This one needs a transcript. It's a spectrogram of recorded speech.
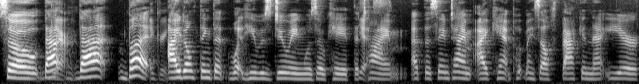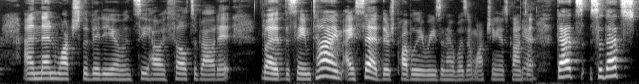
So that Yeah. that but Agreed. I don't think that what he was doing was okay at the Yes. time. At the same time, I can't put myself back in that year and then watch the video and see how I felt about it. But at the same time, I said there's probably a reason I wasn't watching his content. That's so that's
